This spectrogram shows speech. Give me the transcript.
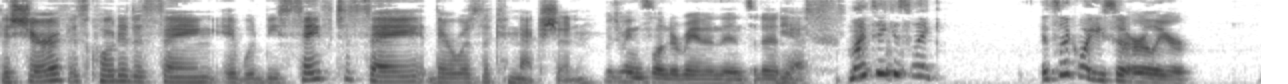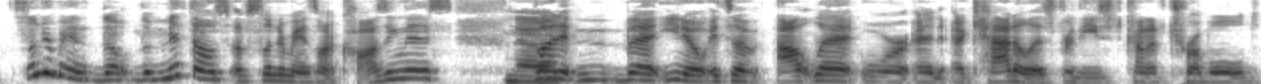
The sheriff is quoted as saying it would be safe to say there was a connection. Between Slenderman and the incident. Yes. My thing is like, it's like what you said earlier. Slenderman, the the mythos of Slenderman's not causing this, No. but it, but you know, it's a outlet or an, a catalyst for these kind of troubled,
